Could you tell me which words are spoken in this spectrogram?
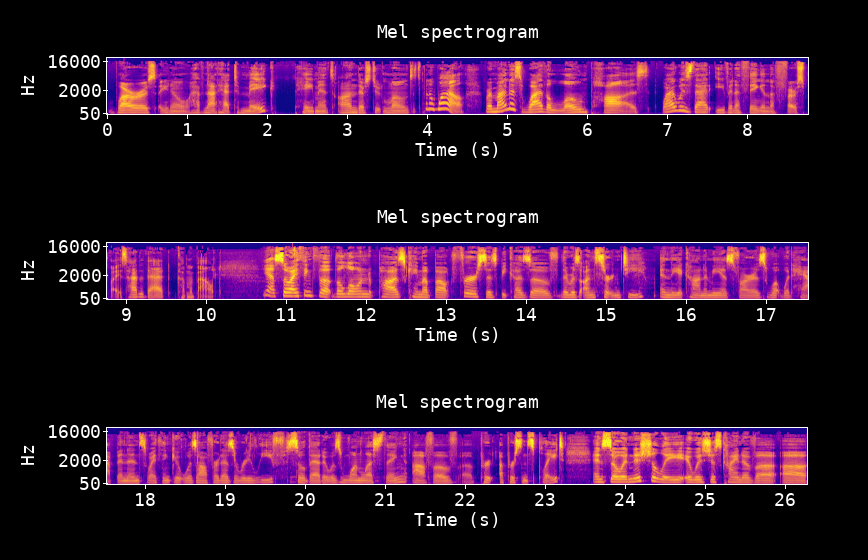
borrowers, you know, have not had to make payments on their student loans. It's been a while. Remind us why the loan pause. Why was that even a thing in the first place? How did that come about? Yeah, so I think the, the loan pause came about first is because of there was uncertainty in the economy as far as what would happen. And so I think it was offered as a relief so that it was one less thing off of a, per, a person's plate. And so initially it was just kind of a, a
